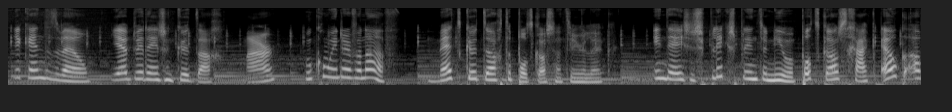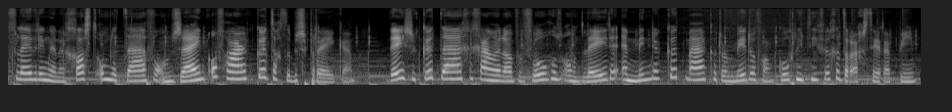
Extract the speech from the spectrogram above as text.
Je kent het wel. Je hebt weer eens een kutdag. Maar hoe kom je er vanaf? Met Kutdag, de podcast natuurlijk. In deze spliksplinternieuwe podcast ga ik elke aflevering met een gast om de tafel om zijn of haar kutdag te bespreken. Deze kutdagen gaan we dan vervolgens ontleden en minder kut maken door middel van cognitieve gedragstherapie.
